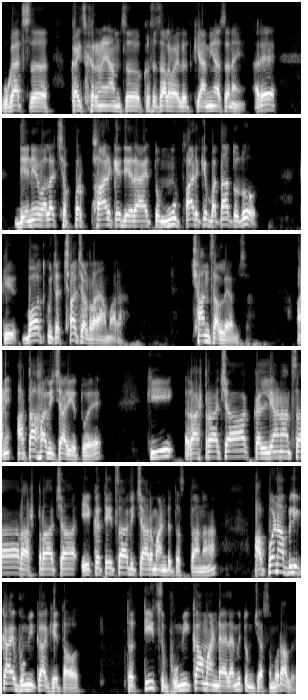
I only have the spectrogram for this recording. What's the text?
उगाच काहीच खरं नाही आमचं कसं चालवायलो की आम्ही असं नाही. अरे देनेवाला छप्पर फाड़ के दे रहा है तो मुंह फाड़ के बता तो दो की बहुत कुछ अच्छा चल रहा है हमारा. छान चाललंय आमचं. आणि आता हा विचार येतोय की राष्ट्राच्या कल्याणाचा राष्ट्राच्या एकतेचा विचार मांडत असताना आपण आपली काय भूमिका घेत आहोत तर तीच भूमिका मांडायला मी तुमच्यासमोर आलोय.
